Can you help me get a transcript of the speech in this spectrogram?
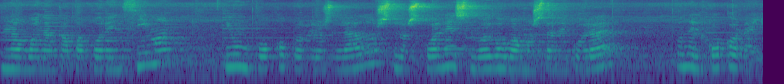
una buena capa por encima y un poco por los lados, los cuales luego vamos a decorar con el coco rallado.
